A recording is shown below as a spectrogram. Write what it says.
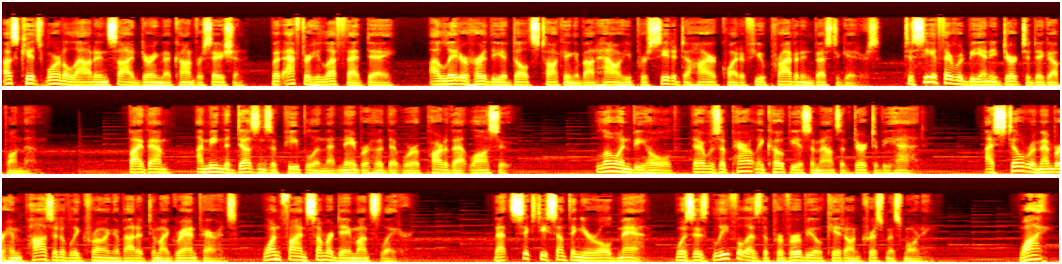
Us kids weren't allowed inside during that conversation, but after he left that day, I later heard the adults talking about how he proceeded to hire quite a few private investigators to see if there would be any dirt to dig up on them. By them, I mean the dozens of people in that neighborhood that were a part of that lawsuit. Lo and behold, there was apparently copious amounts of dirt to be had. I still remember him positively crowing about it to my grandparents, one fine summer day months later. That 60 something year old man was as gleeful as the proverbial kid on Christmas morning. Why?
